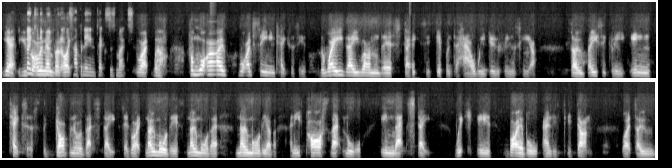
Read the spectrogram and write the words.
yeah, you've Explain got to people remember, like, what's happening in Texas, Max. right. Well, from what I've what I've seen in Texas is the way they run their states is different to how we do things here. So basically, in Texas, the governor of that state said, right, no more this, no more that, no more the other, and he's passed that law in that state, which is viable and is, is done. Right. So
